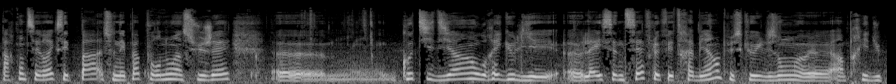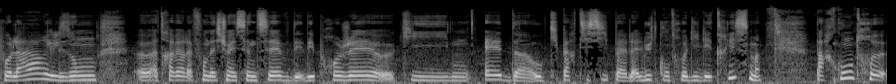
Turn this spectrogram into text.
Par contre, c'est vrai que ce n'est pas pour nous un sujet euh, quotidien ou régulier. Euh, la SNCF le fait très bien puisqu'ils ont euh, un prix du polar, ils ont à travers la fondation SNCF des, des projets qui aident ou qui participent à la lutte contre l'illettrisme. Par contre,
